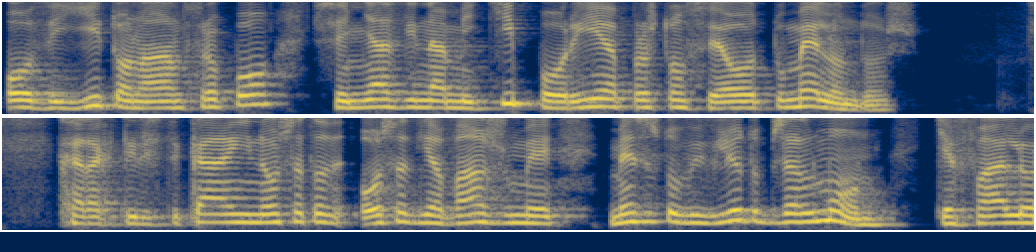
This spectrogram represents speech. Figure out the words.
οδηγεί τον άνθρωπο σε μια δυναμική πορεία προς τον Θεό του μέλλοντος. Χαρακτηριστικά είναι όσα, όσα διαβάζουμε μέσα στο βιβλίο των Ψαλμών, κεφάλαιο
